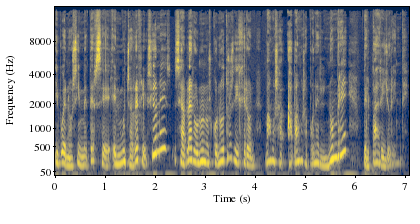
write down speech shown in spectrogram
Y bueno, sin meterse en muchas reflexiones, se hablaron unos con otros y dijeron, vamos a, a- vamos a poner el nombre del padre Llorente.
